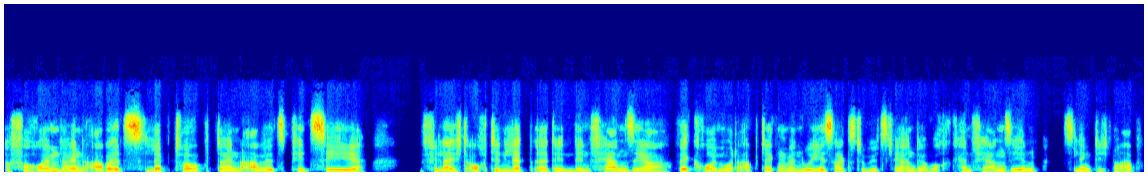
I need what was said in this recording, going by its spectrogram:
verräum deinen Arbeitslaptop, deinen Arbeits-PC, vielleicht auch den, Lab, äh, den, den Fernseher wegräumen oder abdecken, wenn du eh sagst, du willst während der Woche kein Fernsehen. Das lenkt dich nur ab.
